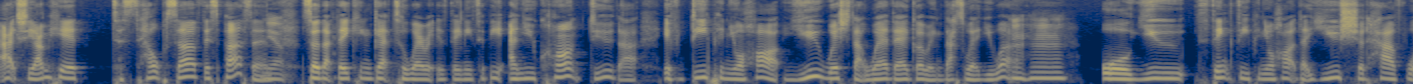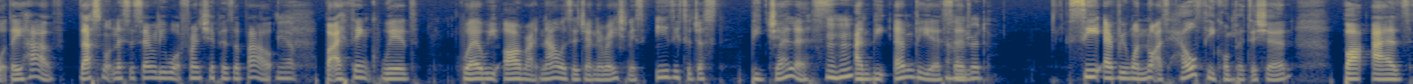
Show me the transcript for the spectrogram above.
actually I'm here to help serve this person Yeah. so that they can get to where it is they need to be. And you can't do that if deep in your heart you wish that where they're going, that's where you were. Mm-hmm. Or you think deep in your heart that you should have what they have. That's not necessarily what friendship is about. Yep. But I think with where we are right now as a generation, it's easy to just be jealous mm-hmm. and be envious and see everyone not as healthy competition, but as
